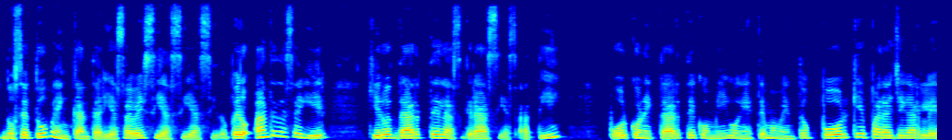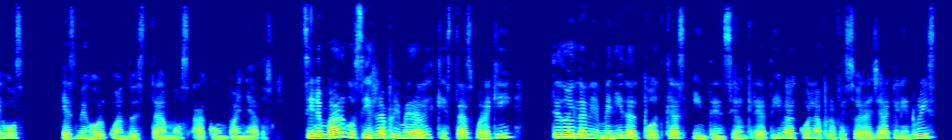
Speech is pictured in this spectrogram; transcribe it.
No sé tú, me encantaría saber si así ha sido. Pero antes de seguir, quiero darte las gracias a ti por conectarte conmigo en este momento, porque para llegar lejos es mejor cuando estamos acompañados. Sin embargo, si es la primera vez que estás por aquí, te doy la bienvenida al podcast Intención Creativa con la profesora Jacqueline Ruiz,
